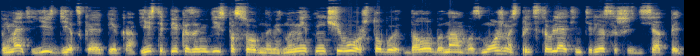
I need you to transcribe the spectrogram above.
Понимаете, есть детская опека, есть опека за недееспособными, но нет ничего, чтобы дало бы нам возможность представлять интересы 65+,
